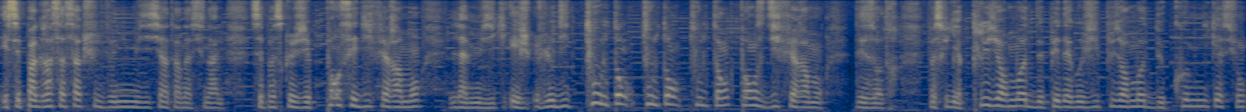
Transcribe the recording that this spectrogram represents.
et c'est pas grâce à ça que je suis devenu musicien international. C'est parce que j'ai pensé différemment la musique. Et je, je, le dis tout le temps, tout le temps, tout le temps, pense différemment des autres. Parce qu'il y a plusieurs modes de pédagogie, plusieurs modes de communication.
